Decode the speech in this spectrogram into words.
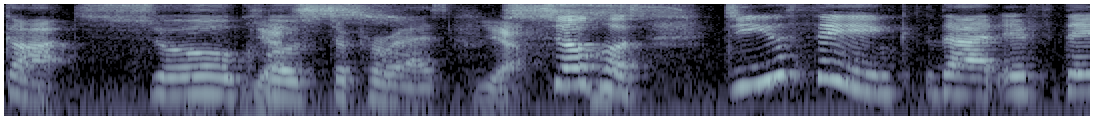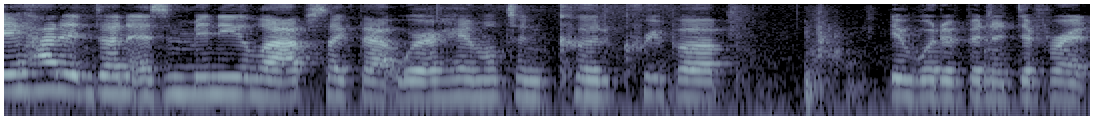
got so close Yes. to Perez, Yes. so close. Do you think that if they hadn't done as many laps like that, where Hamilton could creep up, it would have been a different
